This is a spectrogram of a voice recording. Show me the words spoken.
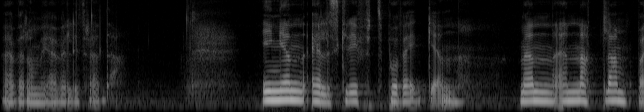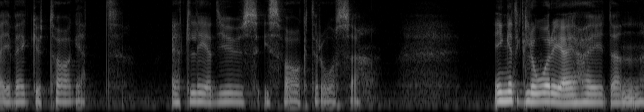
Även om vi är väldigt rädda. Ingen eldskrift på väggen, men en nattlampa i vägguttaget. Ett ledljus i svagt rosa. Inget gloria i höjden,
